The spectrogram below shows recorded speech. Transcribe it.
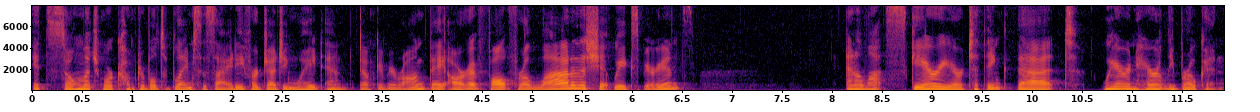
It's so much more comfortable to blame society for judging weight. And don't get me wrong, they are at fault for a lot of the shit we experience. And a lot scarier to think that we are inherently broken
